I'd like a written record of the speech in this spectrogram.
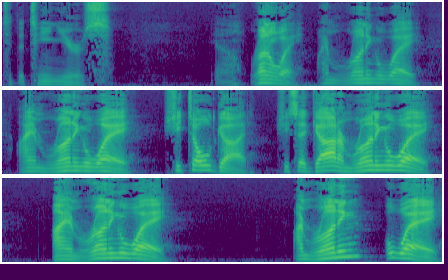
to the teen years. You know, run away. I'm running away. I am running away. She told God, she said, God, I'm running away. I am running away. I'm running away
